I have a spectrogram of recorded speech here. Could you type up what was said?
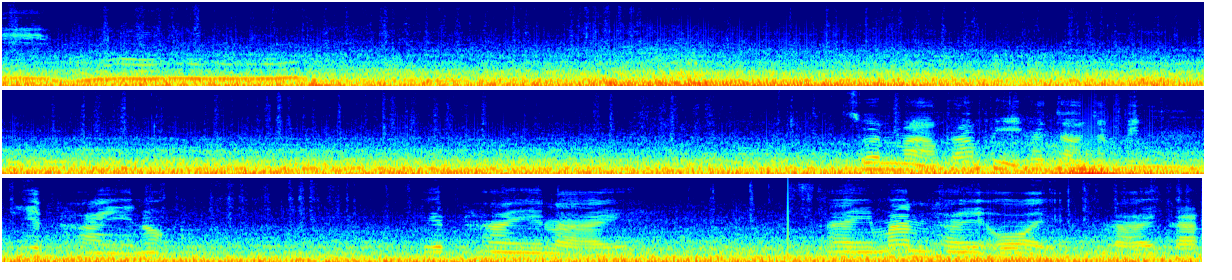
ดีย์ส่วนมากทางปีเขาเจ้าจะเป็นเฮ็ดไฮเนาะเฮ็ดไฮหลายไฮมั่นไฮอ้อยหลายคัก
